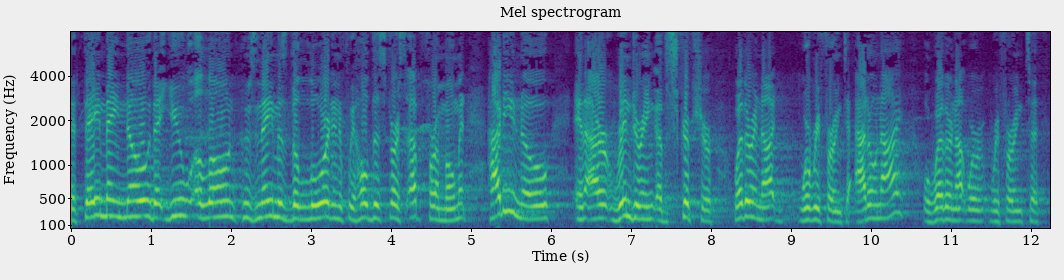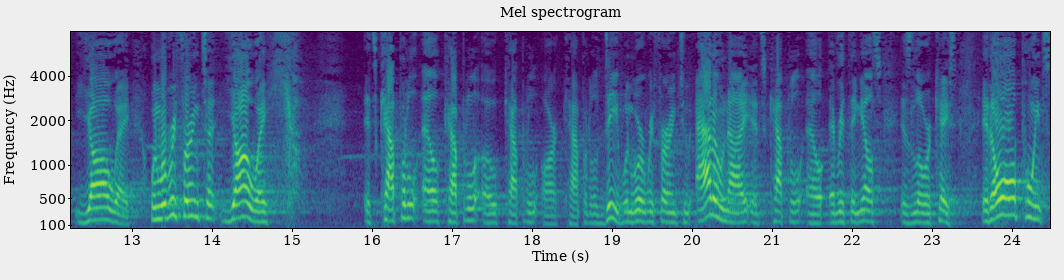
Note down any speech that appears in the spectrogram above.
that they may know that you alone, whose name is the Lord, and if we hold this verse up for a moment, how do you know in our rendering of Scripture whether or not we're referring to Adonai or whether or not we're referring to Yahweh. When we're referring to Yahweh, it's capital L, capital O, capital R, capital D. When we're referring to Adonai, it's capital L. Everything else is lowercase. It all points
